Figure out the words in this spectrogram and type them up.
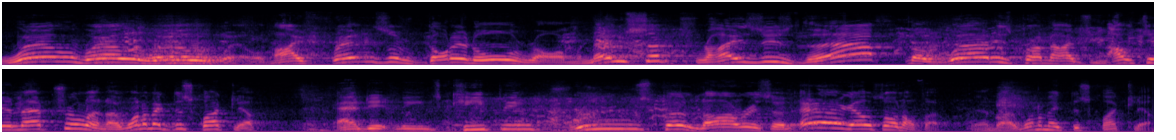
Well, well, well, well. My friends have got it all wrong. No surprises there. The word is pronounced multilateral, and I want to make this quite clear. And it means keeping Cruise Polaris and anything else on offer. And I want to make this quite clear.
